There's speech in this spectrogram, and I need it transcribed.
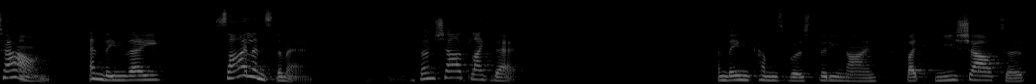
town and then they silence the man. Don't shout like that. And then comes verse 39 but he shouted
